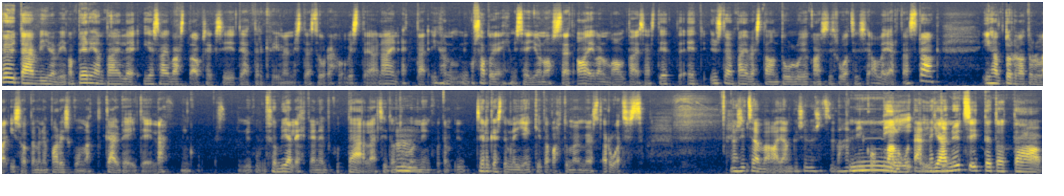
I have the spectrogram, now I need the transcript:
pöytään viime viikon perjantaille ja sai vastaukseksi Teattergrillenistä ja Suurehovista ja näin, että ihan niin kuin satoja ihmisiä jonossa, että aivan valtaisasti, että, että ystävänpäivästä on tullut, joka on siis ruotsiksi alla Hjärtans dag, ihan todella todella iso tämmöinen pariskunnat käy dateilla, niin kuin, niin kuin, se on vielä ehkä enemmän kuin täällä, että siitä on tullut mm. niin kuin, selkeästi tämmöinen jenkkitapahtuma myös Ruotsissa. No sitten se on vaan ajan kysymys, että se vähän niin kuin niin, valuu tännekin. Ja nyt sitten, tota,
